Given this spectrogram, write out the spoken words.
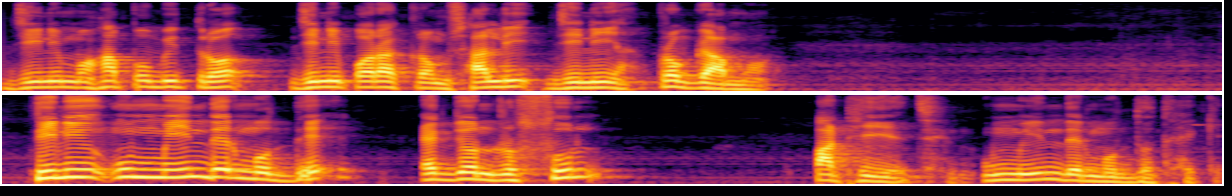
যিনি মহাপবিত্র, যিনি পরাক্রমশালী, যিনি প্রোগ্রামর তিনি উম্মিনদের মধ্যে একজন রসুল পাঠিয়েছেন, উম্মিনদের মধ্য থেকে।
